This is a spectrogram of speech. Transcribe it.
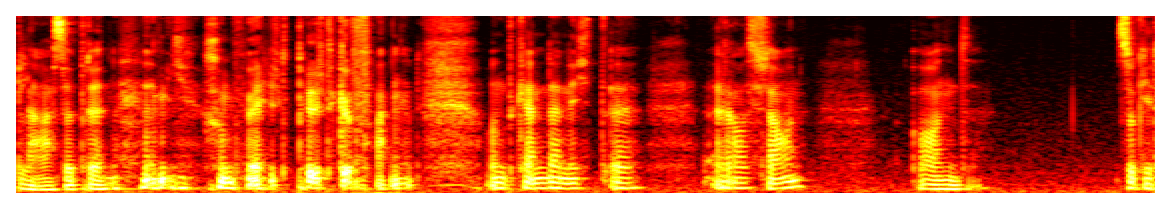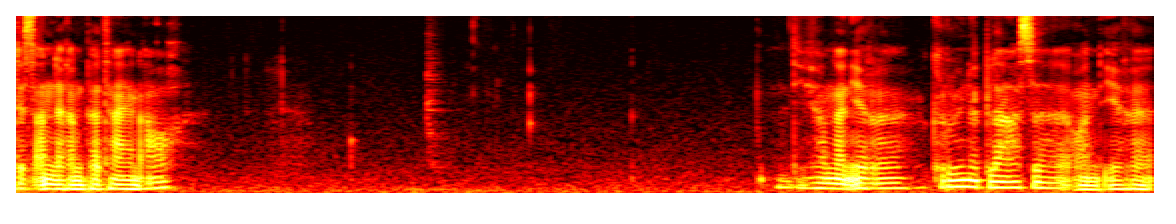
Blase drin, in ihrem Weltbild gefangen und kann da nicht äh, rausschauen. Und so geht es anderen Parteien auch. Die haben dann ihre grüne Blase und ihre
